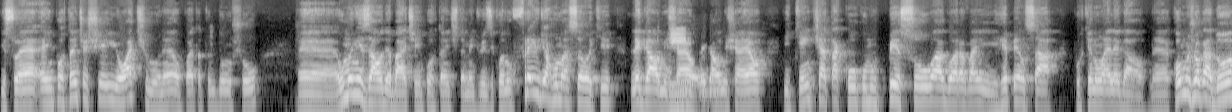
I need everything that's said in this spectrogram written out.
Isso é, é importante, achei ótimo, né? O Poeta Tudo deu um show é, humanizar o debate é importante também de vez em quando. Um freio de arrumação aqui, legal, Michael, Sim. legal, Michael. E quem te atacou como pessoa agora vai repensar, porque não é legal. Né? Como jogador,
